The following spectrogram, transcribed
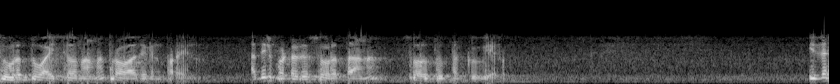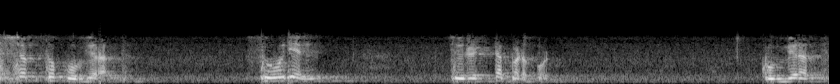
സൂറത്ത് വായിച്ചോ എന്നാണ് പ്രവാചകൻ പറയുന്നത്. അതിൽപ്പെട്ട ഒരു സൂറത്താണ് സൂറത്ത് തക്കുവീർ ഇതശംസു കുവിറത്ത് സൂര്യൻ ചുരുട്ടപ്പെടുമ്പോൾ കുവിറത്ത്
